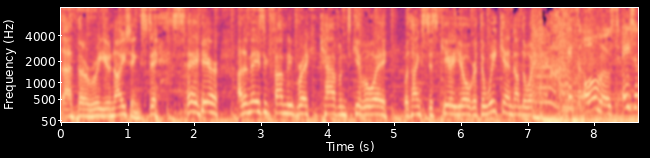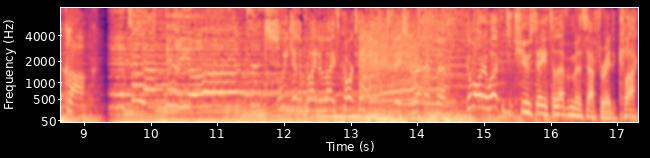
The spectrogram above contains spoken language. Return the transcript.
that they're reuniting. Stay, stay here. An amazing family break at Cavan to give away with thanks to Skyr Yogurt. The weekend on the way. It's almost 8 o'clock. Weeknd of Blinding Lights, Cork's hit music station, Red FM. Good morning, welcome to Tuesday. It's 11 minutes after 8 o'clock.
